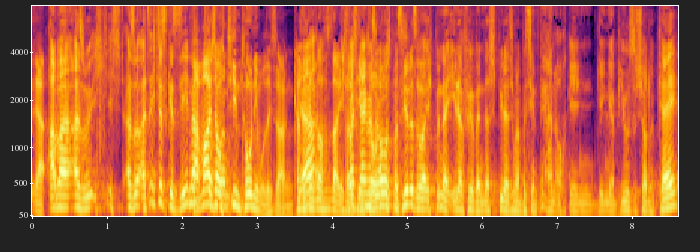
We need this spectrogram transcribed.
Ja. Aber also ich, ich, also als ich das gesehen Da habe, war ich auch Team Toni, muss ich sagen. Kann ja, ich ganz offen sagen. ich, weiß gar nicht mehr Team genau, was passiert ist, aber ich bin da eh dafür, wenn das Spieler sich mal ein bisschen wehren, auch gegen, gegen Abuse, ist schon okay.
